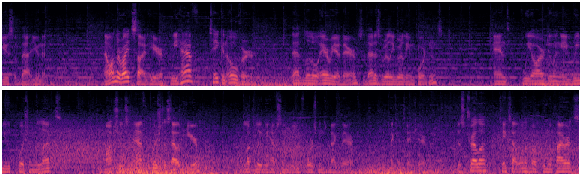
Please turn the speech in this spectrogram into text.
use of that unit. Now on the right side here, we have taken over that little area there, so that is really, really important. And we are doing a renewed push on the left. Machutes have pushed us out here, but luckily we have some reinforcements back there that can take care. The Strela takes out one of our Puma Pirates.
